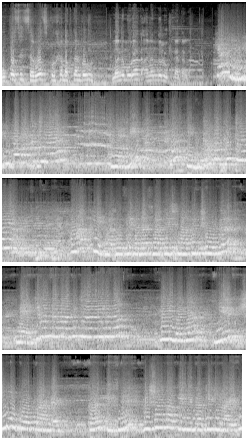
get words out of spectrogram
उपस्थित सर्वच कृष्ण भक्तांकडून मनमुराद आनंद लुटण्यात आला. ये झूठ का है? कल इसने विशाखा की कीमत की चुराई थी।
